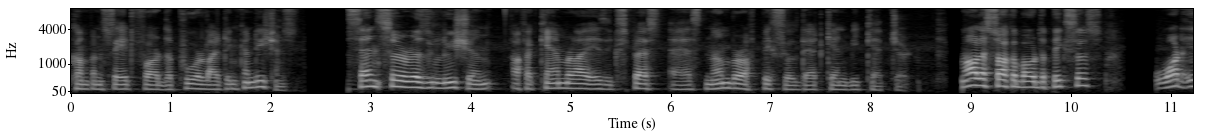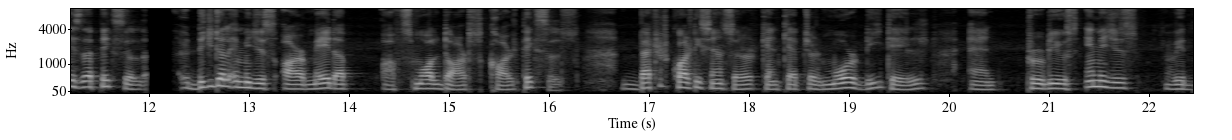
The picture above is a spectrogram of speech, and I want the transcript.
compensate for the poor lighting conditions. Sensor resolution of a camera is expressed as number of pixels that can be captured. Now let's talk about the pixels. What is the pixel? Digital images are made up of small dots called pixels. Better quality sensor can capture more detail and produce images with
